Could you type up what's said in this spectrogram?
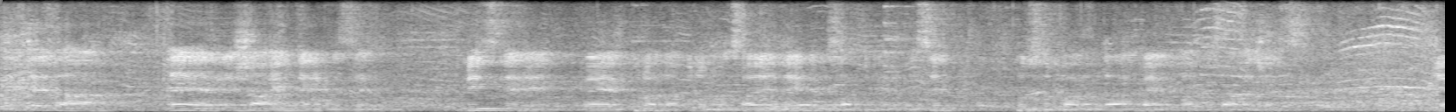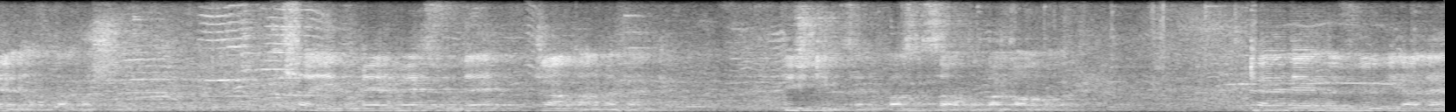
bir kez daha değerli şahitlerimizi, bizleri ve burada bulunan saygıdeğer misafirlerimizi huzurlarında beyanlarımızı alacağız. Gelen oradan başlıyorum. Sayın Merve Sude Can Hanımefendi. Hiç kimsenin baskısı altında kalmadan kendi özgür irade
